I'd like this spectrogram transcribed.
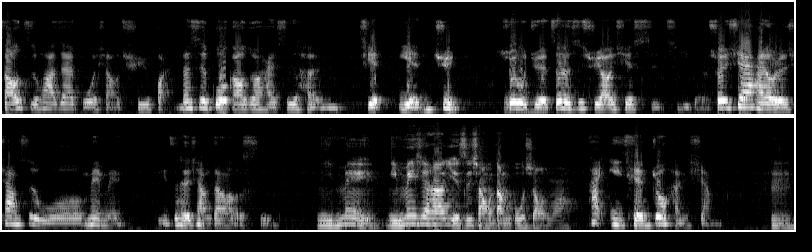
少子化在国小趋缓，但是国高中还是很严严峻，所以我觉得真的是需要一些时机的。所以现在还有人像是我妹妹，一直很想当老师。你妹，你妹现在也是想要当国小的吗？她以前就很想，嗯，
